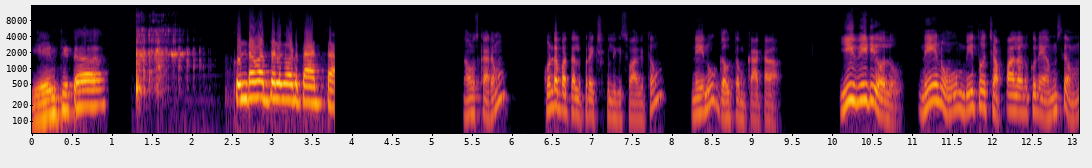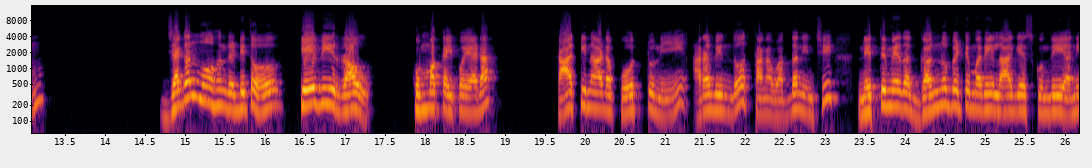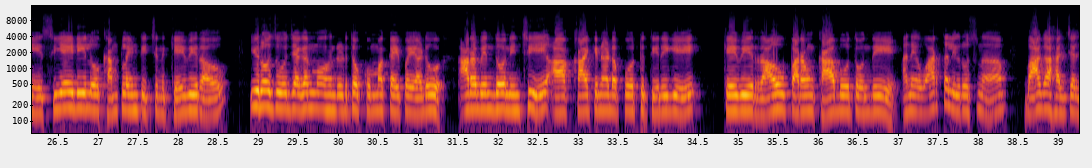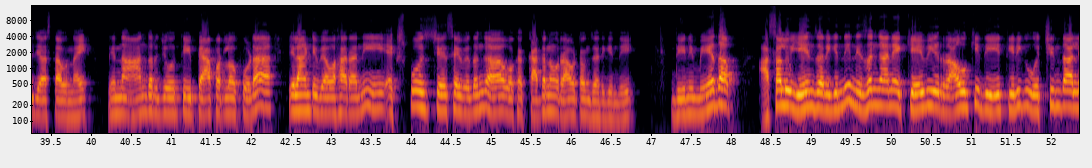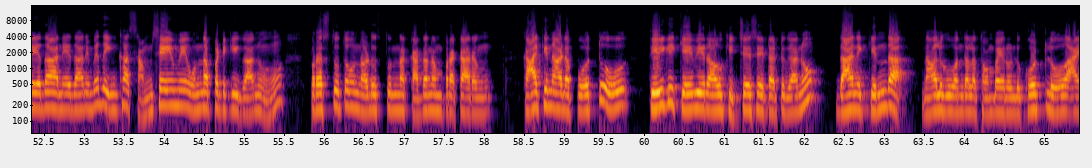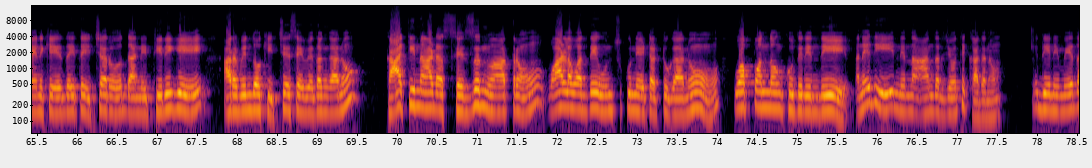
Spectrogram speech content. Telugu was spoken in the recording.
ఏంటిటా? కుండబద్దలు కొడతా నమస్కారం. కుండబద్దల ప్రేక్షకులకి స్వాగతం. నేను గౌతమ్ కాటా. ఈ వీడియోలో నేను మీతో చెప్పాలనుకునే అంశం జగన్మోహన్ రెడ్డితో కేవీ రావు కుమ్మక్కైపోయాడా? కాకినాడ పోర్టుని అరబిందో తన వద్ద నుంచి నెత్తి మీద గన్ను పెట్టి మరీ లాగేసుకుంది అని సిఐడిలో కంప్లైంట్ ఇచ్చిన కేవీ రావు. ఈరోజు జగన్మోహన్ రెడ్డితో కుమ్మక్కైపోయాడు. అరబిందో నుంచి ఆ కాకినాడ పోర్టు తిరిగి కేవీ రావు పరం కాబోతోంది అనే వార్తలు ఈ రోజున బాగా హల్చల్ చేస్తూ ఉన్నాయి. నిన్న ఆంధ్రజ్యోతి పేపర్లో కూడా ఇలాంటి వ్యవహారాన్ని ఎక్స్పోజ్ చేసే విధంగా ఒక కథనం రావటం జరిగింది. దీని మీద అసలు ఏం జరిగింది? నిజంగానే కేవీ రావుకి ఇది తిరిగి వచ్చిందా లేదా అనే దాని మీద ఇంకా సంశయమే ఉన్నప్పటికీ గాను ప్రస్తుతం నడుస్తున్న కథనం ప్రకారం కాకినాడ పోర్టు తిరిగి కేవీ రావుకి ఇచ్చేసేటట్టుగాను దాని కింద నాలుగు వందల తొంభై రెండు కోట్లు ఆయనకి ఏదైతే ఇచ్చారో దాన్ని తిరిగి అరవిందోకి ఇచ్చేసే విధంగాను కాకినాడ సెజన్ మాత్రం వాళ్ళ వద్దే ఉంచుకునేటట్టుగాను ఒప్పందం కుదిరింది అనేది నిన్న ఆంధ్రజ్యోతి కథనం. దీని మీద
